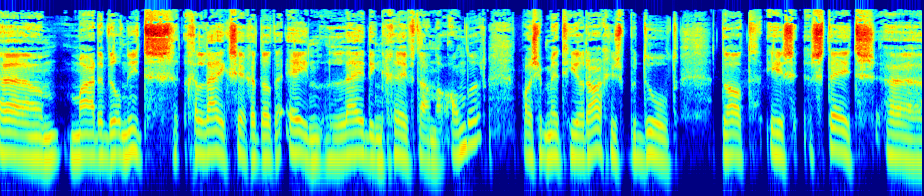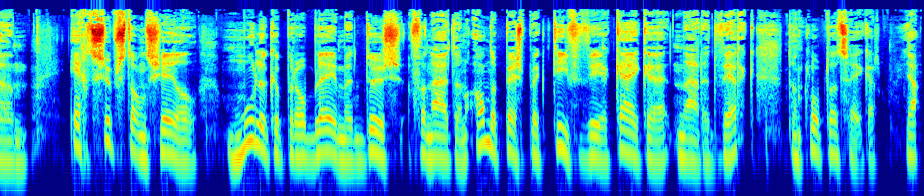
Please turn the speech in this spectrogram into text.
um, maar dat wil niet gelijk zeggen dat de een leiding geeft aan de ander. Maar als je met hiërarchisch bedoelt, dat is steeds um, echt substantieel moeilijke problemen, dus vanuit een ander perspectief weer kijken naar het werk, dan klopt dat zeker. Ja.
